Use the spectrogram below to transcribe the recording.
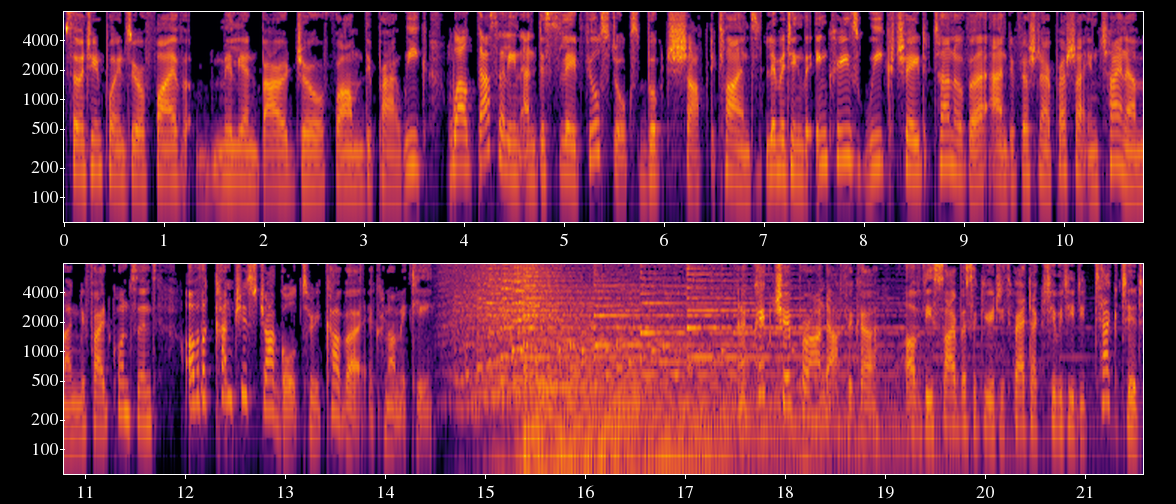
17.05 million barrel Joe from the prior week, while gasoline and distillate fuel stocks booked sharp declines, limiting the increase. Weak trade turnover and deflationary pressure in China magnified concerns over the country's struggle to recover economically. And a quick trip around Africa of the cybersecurity threat activity detected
